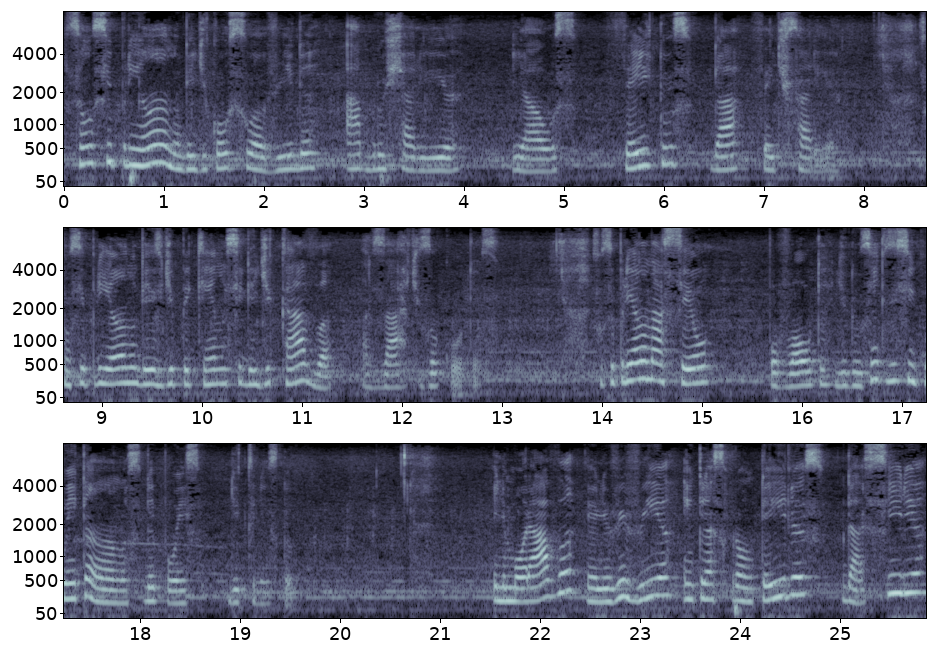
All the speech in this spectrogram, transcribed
São Cipriano dedicou sua vida à bruxaria e aos feitos da feitiçaria. São Cipriano, desde pequeno, se dedicava às artes ocultas. São Cipriano nasceu por volta de 250 anos depois de Cristo. Ele morava, ele vivia entre as fronteiras da Síria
